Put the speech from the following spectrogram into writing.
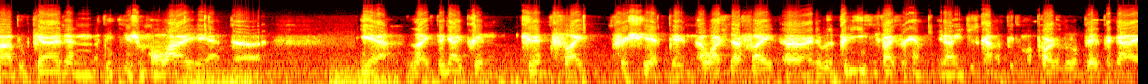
uh, Phuket, and I think he was from Hawaii, and, uh, yeah, like, the guy couldn't, couldn't fight for shit, dude. I watched that fight, uh, and it was a pretty easy fight for him. You know, he just kind of picked him apart a little bit. The guy,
